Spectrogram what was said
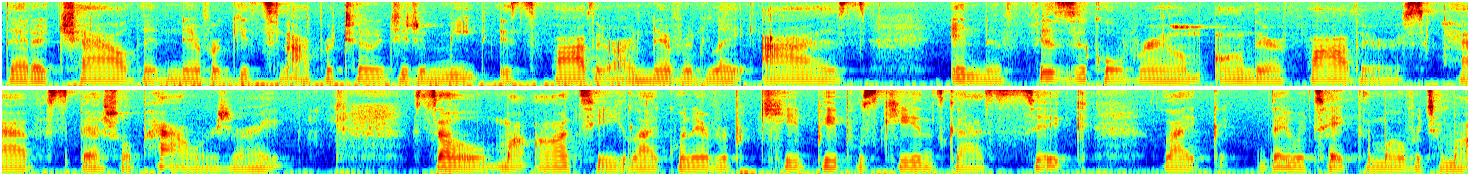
that a child that never gets an opportunity to meet its father or never lay eyes in the physical realm on their fathers have special powers, right? So my auntie, like whenever kid, people's kids got sick, like they would take them over to my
